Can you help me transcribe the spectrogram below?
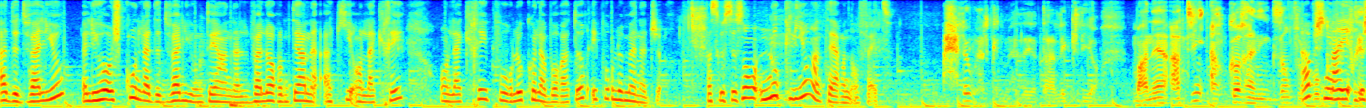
added value اللي هو شكون l'added value نتاعنا الفالور نتاعنا à qui on l'a créé on l'a créé pour le collaborateur et pour le manager parce que ce sont nos clients internes en fait حلو هالكلمه هذه تاع لي كليون معناها اعطيني انكور ان اكزومبل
